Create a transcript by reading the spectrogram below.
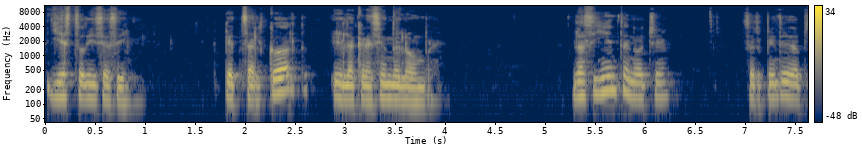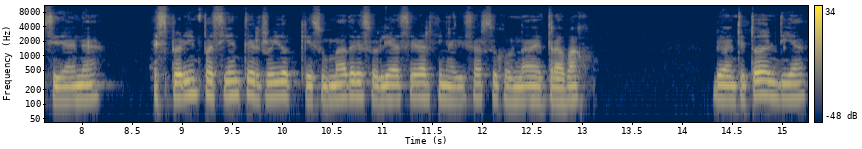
Y esto dice así: Quetzalcoatl y la creación del hombre. La siguiente noche serpiente de obsidiana, esperó impaciente el ruido que su madre solía hacer al finalizar su jornada de trabajo. Durante todo el día,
